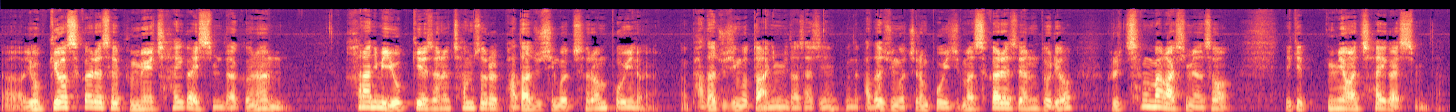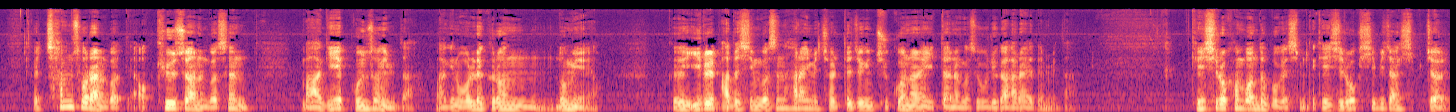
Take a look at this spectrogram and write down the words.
어, 욥기와 스갈에서의 분명히 차이가 있습니다. 그거는 하나님이 욥기에서는 참소를 받아주신 것처럼 보이나요? 받아주신 것도 아닙니다, 사실. 근데 받아주신 것처럼 보이지만 스갈에서는 도리어 그를 책망하시면서 이렇게 분명한 차이가 있습니다. 그 참소라는 것, 어큐즈하는 것은 마귀의 본성입니다. 마귀는 원래 그런 놈이에요. 그 일을 받으신 것은 하나님의 절대적인 주권 안에 있다는 것을 우리가 알아야 됩니다. 계시록 한 번 더 보겠습니다. 계시록 12장 10절.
